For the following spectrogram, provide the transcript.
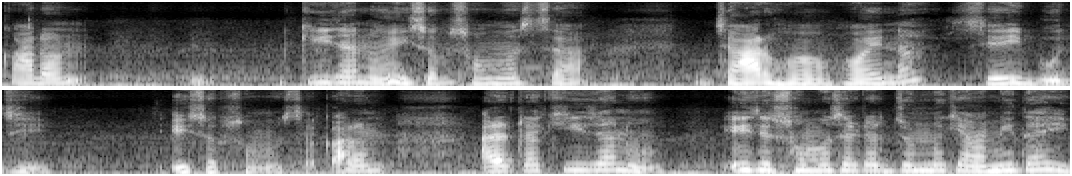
কারণ কি জানো, এইসব সমস্যা যার হয় না সেই বোঝে এইসব সমস্যা। কারণ আরেকটা কি জানো, এই যে সমস্যাটার জন্য কি আমি দায়ী?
